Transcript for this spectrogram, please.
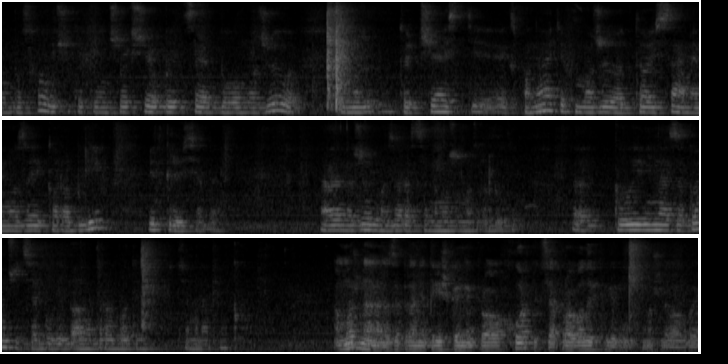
бомбосховищ і таке інше. Якщо б це було можливо, то, часть експонатів, можливо, той самий музей кораблів відкрився би. Але, на жаль, ми зараз це не можемо зробити. Е, Коли війна закінчиться, буде багато роботи в цьому напрямку. А можна запитання трішки не про Хортиця, а про Великий Луг, можливо, ви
